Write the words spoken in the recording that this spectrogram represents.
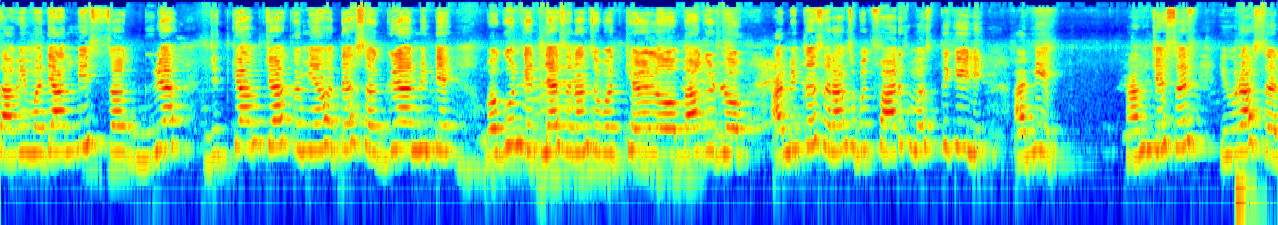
सहावीमध्ये आम्ही सगळ्या जितक्या आमच्या कमी होत्या सगळ्या आम्ही ते बघून घेतल्या. सरांसोबत खेळलो बागडलो. आम्ही तर सरांसोबत फारच मस्ती केली. आणि आमचे सर युवराज सर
